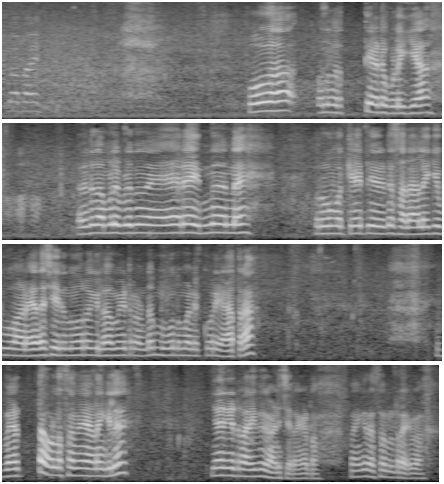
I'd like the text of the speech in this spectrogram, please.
പോവുക ഒന്ന് വൃത്തിയായിട്ട് കുളിക്കുക. എന്നിട്ട് നമ്മൾ ഇവിടുന്ന് നേരെ ഇന്ന് തന്നെ റൂം ആയിട്ട് ചെയ്തിട്ട് സലാലേക്ക് പോവുകയാണ്. ഏകദേശം ഇരുന്നൂറ് കിലോമീറ്റർ ഉണ്ട് മൂന്ന് മണിക്കൂർ യാത്ര. വെട്ടമുള്ള സമയമാണെങ്കിൽ ഞാൻ ഈ ഡ്രൈവ് കാണിച്ചു തരാം കേട്ടോ. ഭയങ്കര രസമുള്ള ഡ്രൈവാണ്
